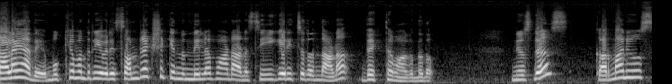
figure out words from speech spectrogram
കളയാതെ മുഖ്യമന്ത്രി അവരെ സംരക്ഷിക്കുന്ന നിലപാടാണ് സ്വീകരിച്ചതെന്നാണ് വ്യക്തമാകുന്നത്. News desk Karma news.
